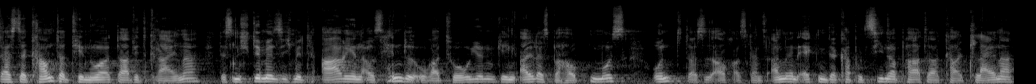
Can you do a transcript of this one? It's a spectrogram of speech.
Da ist der Countertenor David Greiner, dessen Stimme sich mit Arien aus Händel-Oratorien gegen all das behaupten muss. Und, das ist auch aus ganz anderen Ecken, der Kapuzinerpater Karl Kleiner,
